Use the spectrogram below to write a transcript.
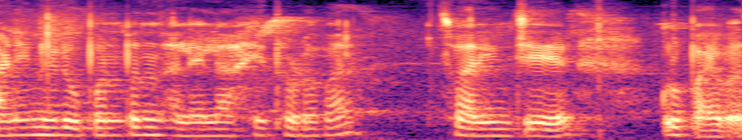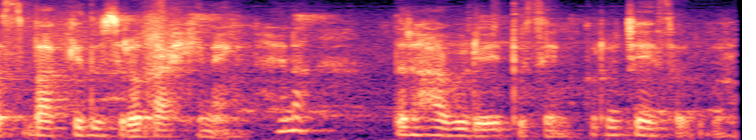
आणि निरूपण पण झालेलं आहे थोडंफार. स्वारींचे कृपा आहे बस बाकी दुसरं काही नाही. है ना? तर हा व्हिडिओ इथे सेंड करू. जय सद्गुरू.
